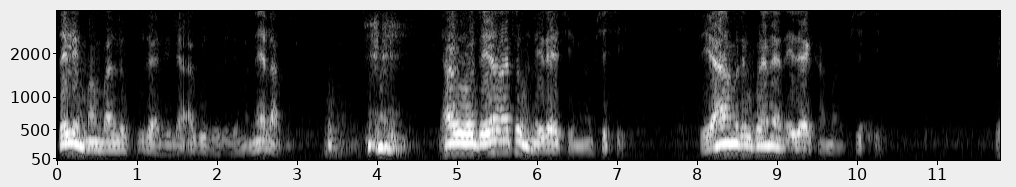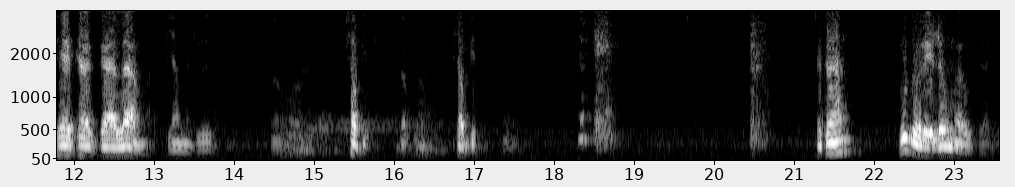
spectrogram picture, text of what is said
စိတ်လိမ္မာပါလို့ခုတာတွေလည်းအကုသိုလ်တွေလည်းမနှဲလာဘူးဒါကိုတရားအထုတ်နေတဲ့အချိန်မှာဖြစ်စီတရားမထုတ်ဘဲနဲ့နေတဲ့အခါမှာဖြစ်စီဘယ်ခါကာလမှာပြန်မတွေးပါဖြောက်ပြဖြောက်ပြတခါကုသိုလ်တွေလုံးမဲ့ဥစ္စာတွေလဲ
